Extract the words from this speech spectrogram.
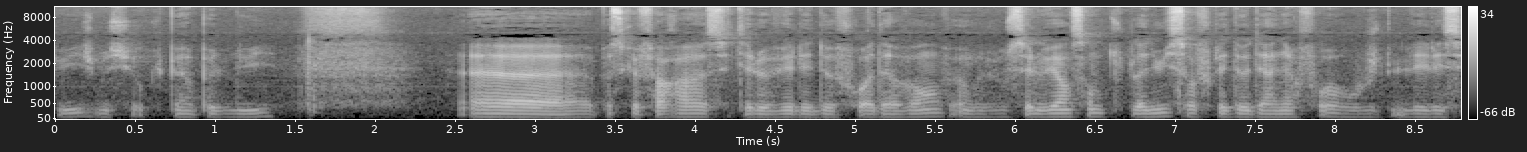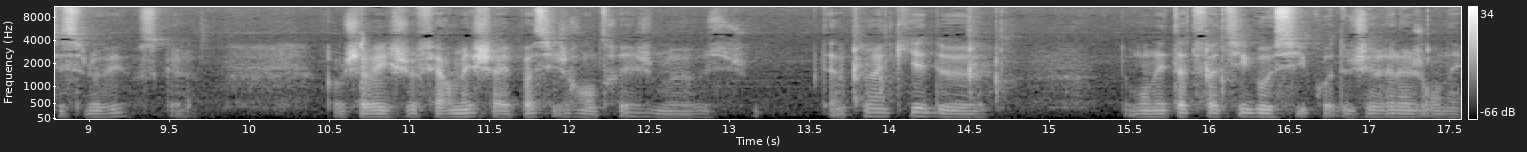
lui, je me suis occupé un peu de lui. parce que Farah s'était levé les deux fois d'avant. on s'est levé ensemble toute la nuit, sauf les deux dernières fois où je l'ai laissé se lever. Parce que comme je savais que je fermais, je savais pas si je rentrais. Je me, j'étais un peu inquiet de, mon état de fatigue aussi, quoi, de gérer la journée.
